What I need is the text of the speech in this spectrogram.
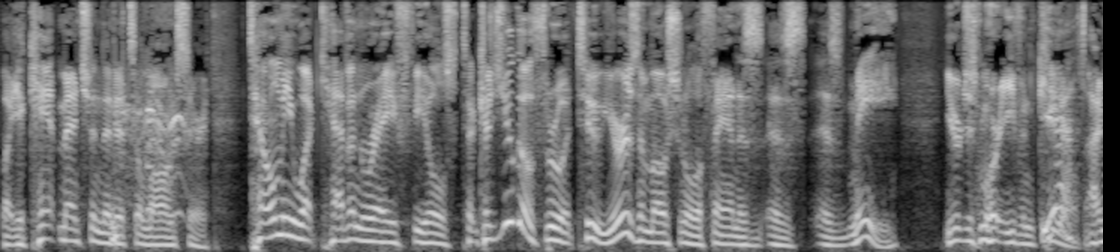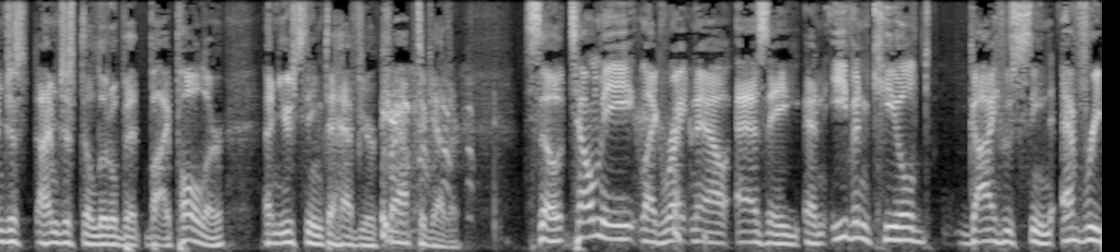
But you can't mention that it's a long series. Tell me what Kevin Ray feels because you go through it too. You're as emotional a fan as as as me. You're just more even keeled. I'm just I'm just a little bit bipolar, and you seem to have your crap together. So tell me, like right now, as a an even keeled guy who's seen every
